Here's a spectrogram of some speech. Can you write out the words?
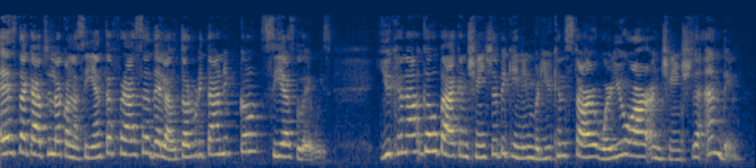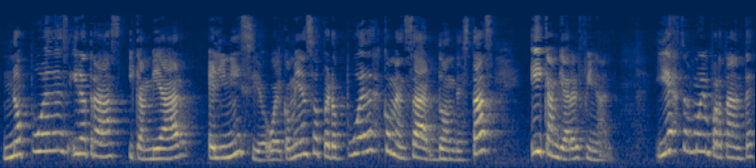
esta cápsula con la siguiente frase del autor británico C.S. Lewis. You cannot go back and change the beginning, but you can start where you are and change the ending. No puedes ir atrás y cambiar el inicio o el comienzo, pero puedes comenzar donde estás y cambiar el final. Y esto es muy importante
